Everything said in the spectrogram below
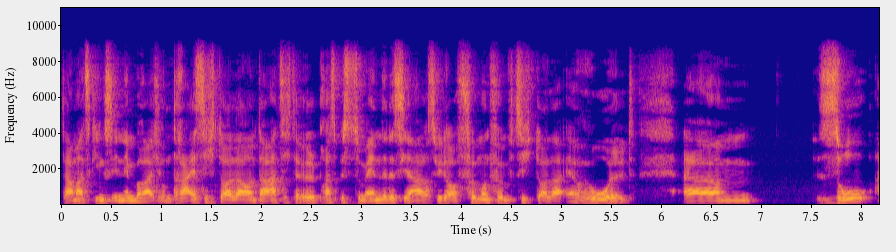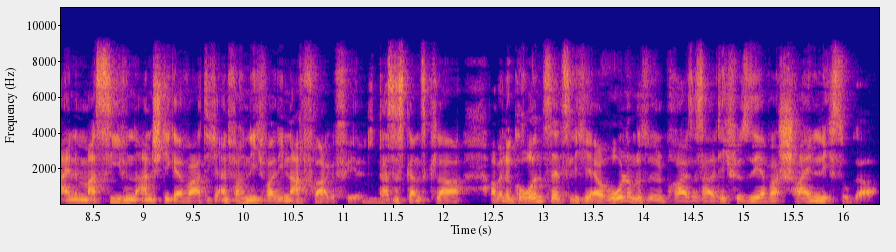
Damals ging es in dem Bereich um 30 Dollar und da hat sich der Ölpreis bis zum Ende des Jahres wieder auf 55 Dollar erholt. Ähm, so einen massiven Anstieg erwarte ich einfach nicht, weil die Nachfrage fehlt. Das ist ganz klar. Aber eine grundsätzliche Erholung des Ölpreises halte ich für sehr wahrscheinlich sogar.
